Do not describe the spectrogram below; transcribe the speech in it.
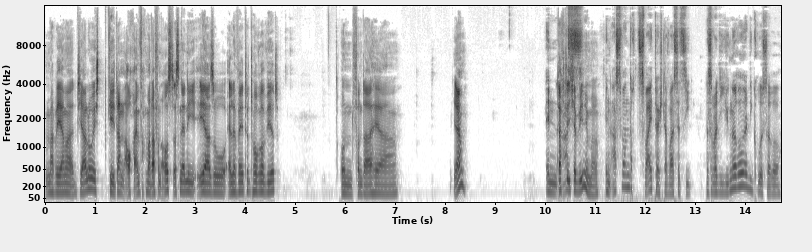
Mariama Diallo. Ich gehe dann auch einfach mal davon aus, dass Nanny eher so Elevated Horror wird. Und von daher, ja, In dachte ich Us- erwähne ihn mal. In Ass waren doch zwei Töchter. War es jetzt die. Es war die jüngere oder die größere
